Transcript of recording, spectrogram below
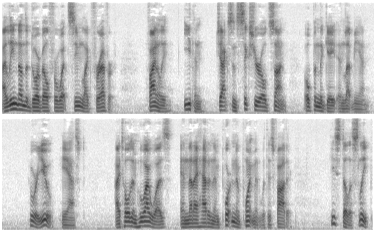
I leaned on the doorbell for what seemed like forever. Finally, Ethan, Jackson's six year old son, opened the gate and let me in. Who are you? he asked. I told him who I was and that I had an important appointment with his father. He's still asleep,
